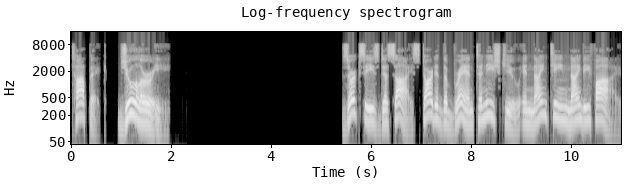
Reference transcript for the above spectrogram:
Topic: Jewelry Xerxes Desai started the brand Tanishq in 1995.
